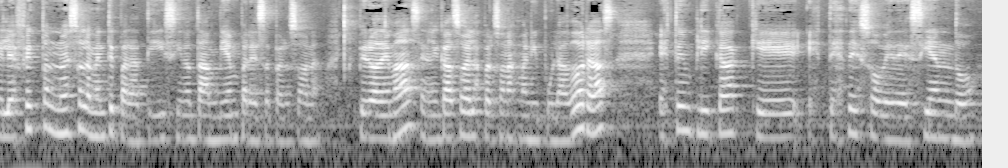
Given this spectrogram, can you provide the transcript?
el efecto no es solamente para ti, sino también para esa persona. Pero además, en el caso de las personas manipuladoras, esto implica que estés desobedeciendo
